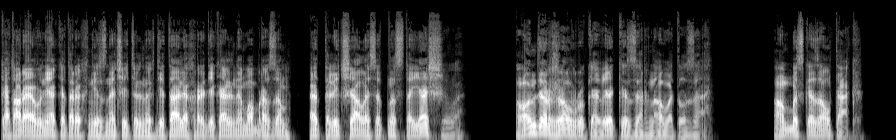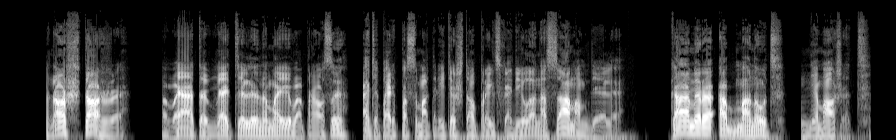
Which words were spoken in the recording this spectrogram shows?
которое в некоторых незначительных деталях радикальным образом отличалось от настоящего, он держал в рукаве козырного туза. Он бы сказал так. «Ну что же, вы ответили на мои вопросы, а теперь посмотрите, что происходило на самом деле. Камера обмануть не может.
